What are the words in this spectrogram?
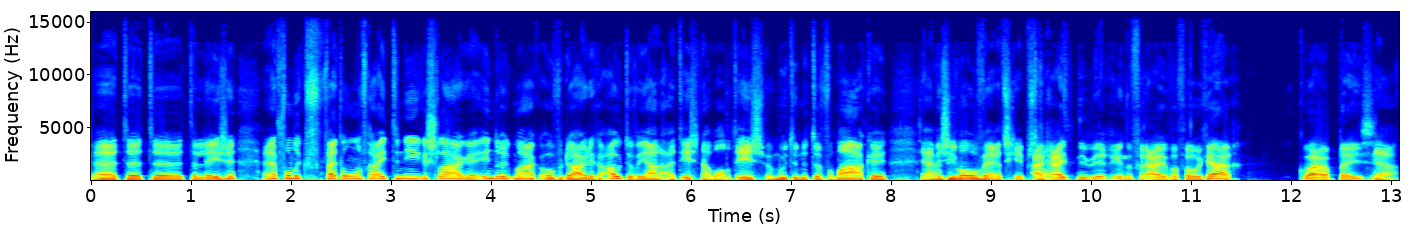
Eh, te, te, te lezen. En dan vond ik Vettel een vrij te neergeslagen indruk maken over de huidige auto. Van ja, nou, het is nou wat het is. We moeten het ervan maken. Ja, Ja. we zien wel hoe ver het schip Hij staat. rijdt nu weer in de Ferrari van vorig jaar. Qua pace. Ja.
